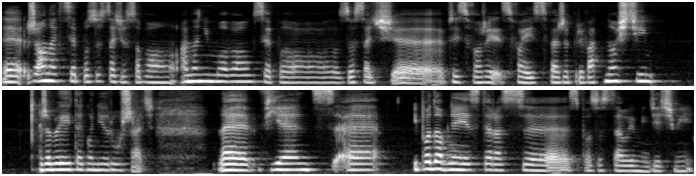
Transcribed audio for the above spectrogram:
e, że ona chce pozostać osobą anonimową, chce pozostać e, w tej swojej, swojej sferze prywatności, żeby jej tego nie ruszać. E, Więc i podobnie jest teraz e, z pozostałymi dziećmi.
